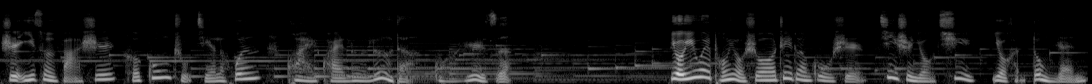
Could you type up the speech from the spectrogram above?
是一寸法师和公主结了婚，快快乐乐地过日子。有一位朋友说，这段故事既是有趣又很动人。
